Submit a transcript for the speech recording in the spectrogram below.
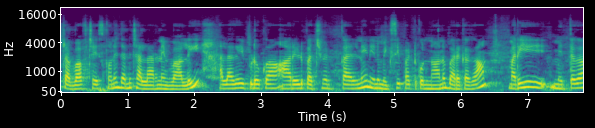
స్టవ్ ఆఫ్ చేసుకొని దాన్ని చల్లారనివ్వాలి. అలాగే ఇప్పుడు ఒక ఆరేడు పచ్చిమిరపకాయలని నేను మిక్సీ పట్టుకున్నాను బరకగా. మరీ మెత్తగా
